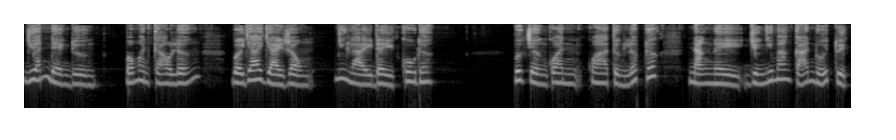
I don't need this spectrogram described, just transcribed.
Dưới ánh đèn đường, Bóng anh cao lớn, Bờ vai dài rộng Nhưng lại đầy cô đơn. Bước chân của anh qua từng lớp đất, Nặng nề dường như mang cả nỗi tuyệt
